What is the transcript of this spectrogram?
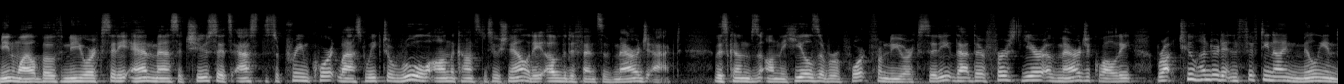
Meanwhile, both New York City and Massachusetts asked the Supreme Court last week to rule on the constitutionality of the Defense of Marriage Act. This comes on the heels of a report from New York City that their first year of marriage equality brought $259 million.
